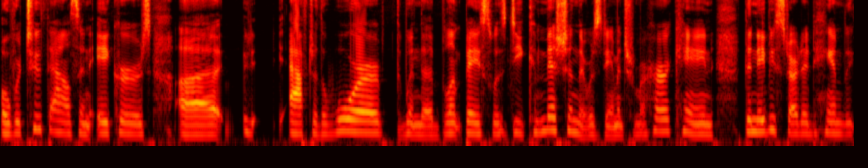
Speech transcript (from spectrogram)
over 2,000 acres. Uh, after the war, when the blimp base was decommissioned, there was damage from a hurricane. The Navy started hand,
